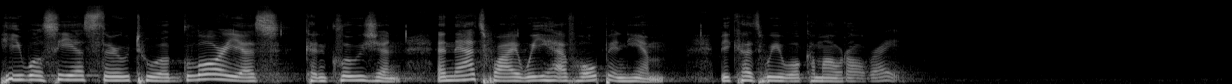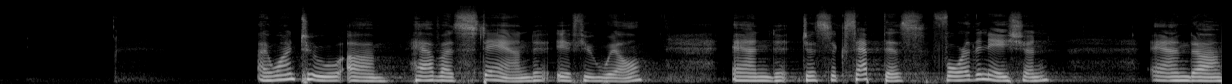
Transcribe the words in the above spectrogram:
He will see us through to a glorious conclusion. And that's why we have hope in Him, because we will come out all right. I want to um, have us stand, if you will, and just accept this for the nation. And uh,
